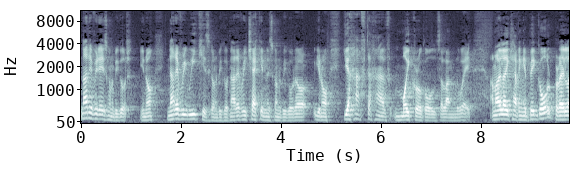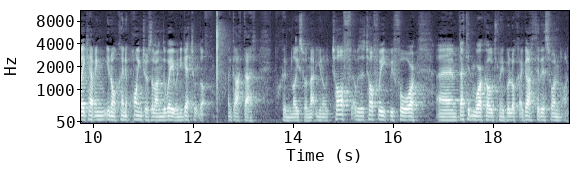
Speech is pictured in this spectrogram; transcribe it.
not every day is going to be good you know? Not every week is going to be good. Not every check-in is going to be good or you know you have to have micro goals along the way. And i like having a big goal but i like having you know kind of pointers along the way. When you get to it go i got that fucking nice one. That you know tough it was a tough week before. Um, that didn't work out for me but look i got to this one. I'll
